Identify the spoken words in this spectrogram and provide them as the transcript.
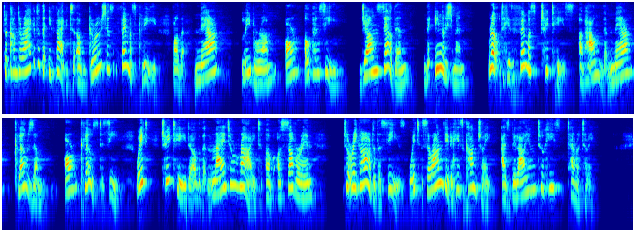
To counteract the effect of Grotius' famous plea for the mare liberum or open sea, John Selden, the Englishman, wrote his famous treatise upon the mare clausum or closed sea, which treated of the natural right of a sovereign to regard the seas which surrounded his country as belonging to his territory.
